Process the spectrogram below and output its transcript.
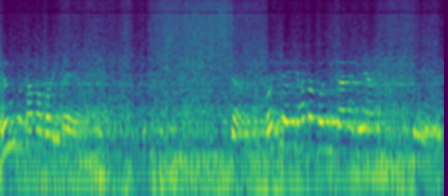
결국은 다 봐버린 거예요. 자 어찌어찌 하다 보니까는 그냥 예.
